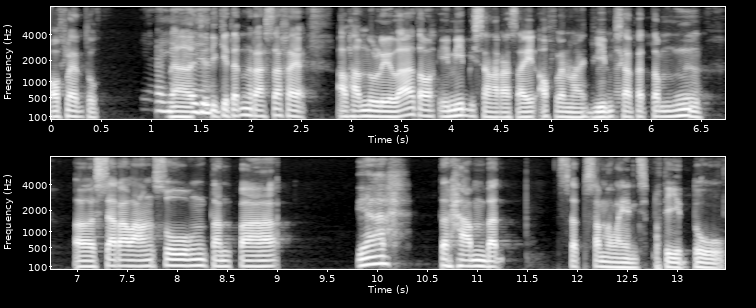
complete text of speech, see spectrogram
offline tuh. Iya, Nah, jadi kita ngerasa kayak alhamdulillah tahun ini bisa ngerasain offline lagi, bisa ketemu eh, secara langsung tanpa ya terhambat satu sama lain seperti itu.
